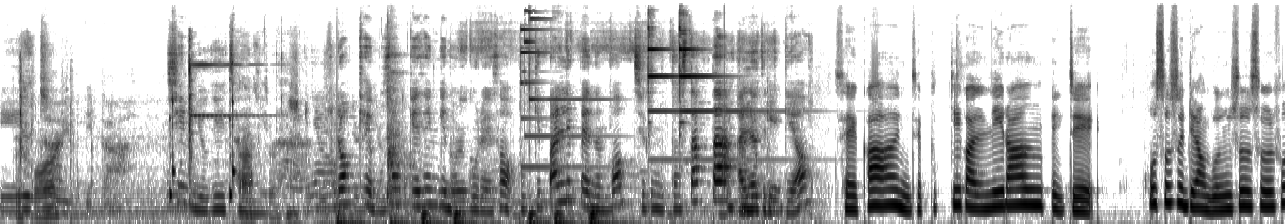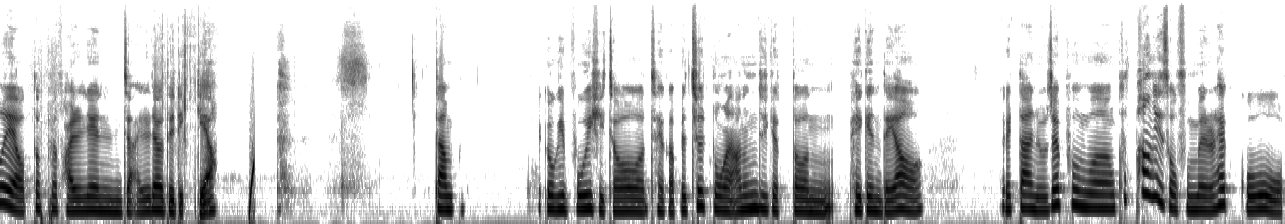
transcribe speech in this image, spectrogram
2일차입니다. 16일차입니다. 이렇게 무섭게 생긴 얼굴에서 붓기 빨리 빼는 법 지금부터 싹 다 알려드릴게요. 제가 이제 붓기 관리랑 이제 코 수술이랑 눈 수술 후에 어떻게 관리했는지 알려드릴게요. 일단 여기 보이시죠? 제가 며칠 동안 안 움직였던 베개인데요. 일단 이 제품은 쿠팡에서 구매를 했고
